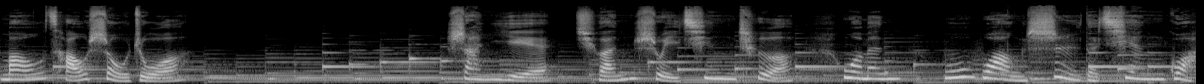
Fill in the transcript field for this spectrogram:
茅草手镯。山野泉水清澈，我们无往事的牵挂。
